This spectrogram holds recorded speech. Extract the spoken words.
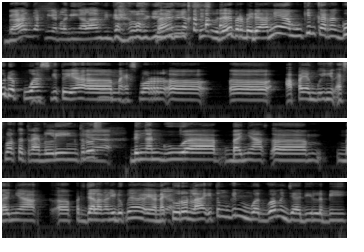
banyak nih yang lagi ngalamin kayak lo gini. Banyak sih sebenarnya perbedaannya ya mungkin karena gue udah puas gitu ya eh, Hmm. mengeksplor eh, eh, apa yang gue ingin explore tuh traveling terus Iya. dengan gue banyak em, banyak eh, perjalanan hidupnya ya naik Iya. turun lah itu mungkin membuat gue menjadi lebih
